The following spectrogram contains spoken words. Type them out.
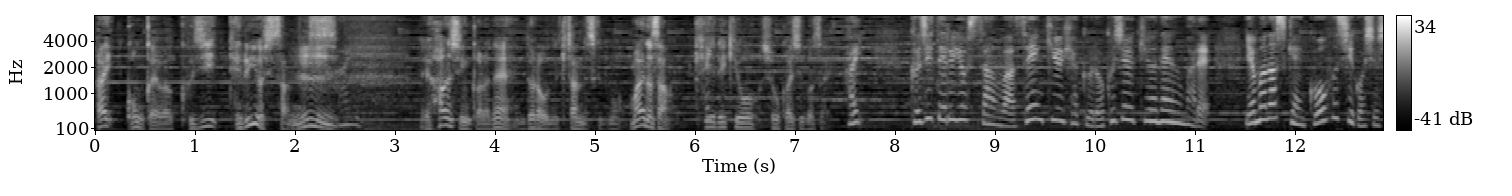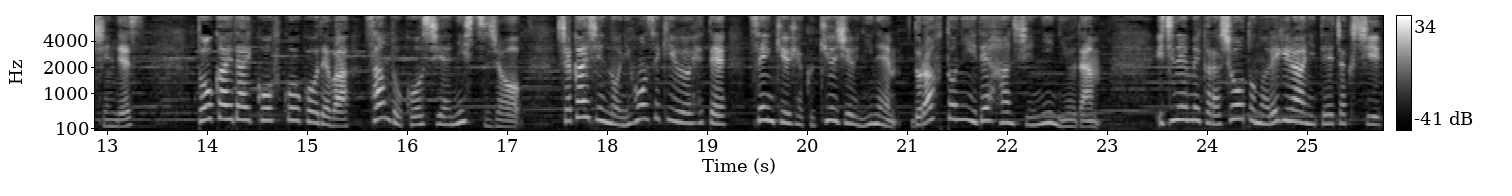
はい、今回は久慈照義さんです。はい。えー阪神からね、ドラゴンで来たんですけども、前野さん、経歴を紹介してください。はい。久慈照義さんは1969年生まれ、山梨県甲府市ご出身です。東海大甲府高校では3度甲子園に出場。社会人の日本石油を経て、1992年ドラフト2位で阪神に入団。1年目からショートのレギュラーに定着し、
